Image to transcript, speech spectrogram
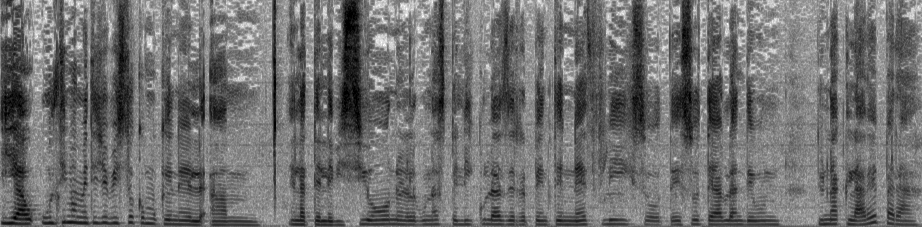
Y últimamente yo he visto como que en el am, en la televisión en algunas películas de repente en Netflix o de eso te hablan de un de una clave para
